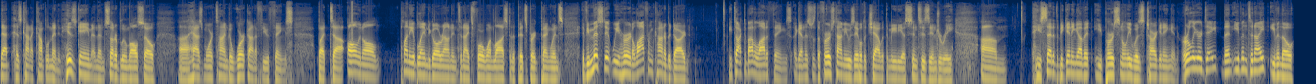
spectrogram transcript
That has kind of complemented his game, and then Soderblom also uh, has more time to work on a few things. But uh, all in all, plenty of blame to go around in tonight's 4 1 loss to the Pittsburgh Penguins. If you missed it, we heard a lot from Connor Bedard. He talked about a lot of things. Again, this was the first time he was able to chat with the media since his injury. Um, he said at the beginning of it he personally was targeting an earlier date than even tonight, even though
